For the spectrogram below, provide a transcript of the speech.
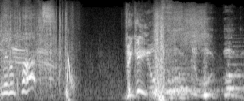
Little pups. Vicky! Oh, oh, oh,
